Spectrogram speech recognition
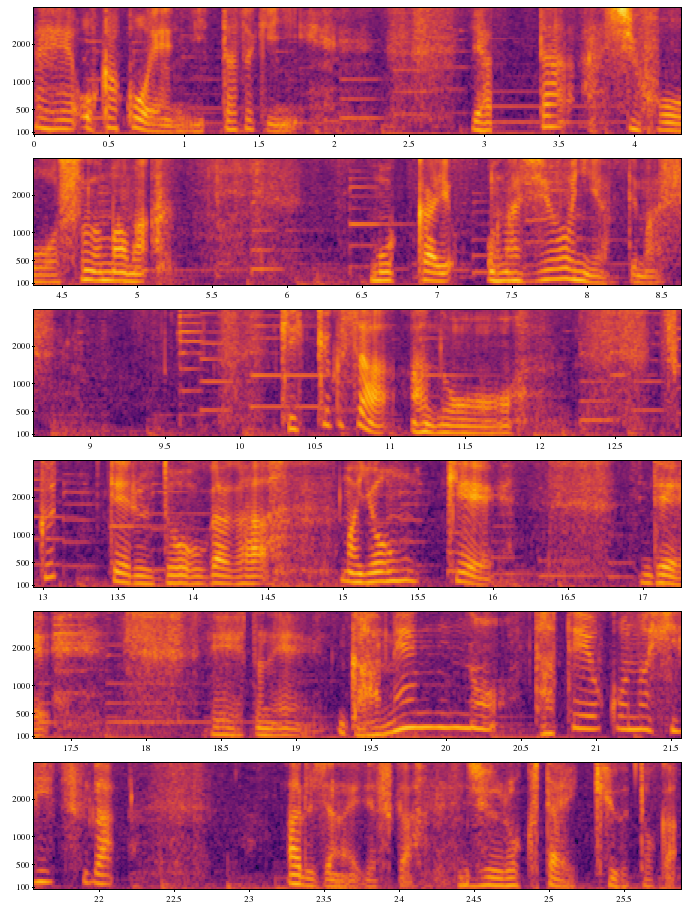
えー、丘公園に行った時にった手法をそのままもう一回同じようにやってます。結局さあのー、作ってる動画が、まあ、4K でえっ、ー、とね画面の縦横の比率があるじゃないですか。16対9とか。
